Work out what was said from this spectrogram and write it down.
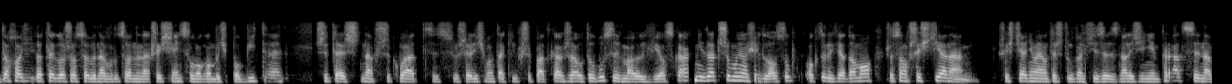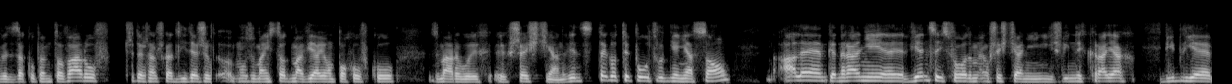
dochodzi do tego, że osoby nawrócone na chrześcijaństwo mogą być pobite, czy też na przykład słyszeliśmy o takich przypadkach, że autobusy w małych wioskach nie zatrzymują się dla osób, o których wiadomo, że są chrześcijanami. Chrześcijanie mają też trudności ze znalezieniem pracy, nawet z zakupem towarów, czy też na przykład liderzy muzułmańscy odmawiają pochówku zmarłych chrześcijan. Więc tego typu utrudnienia są ale generalnie więcej swobody mają chrześcijanie niż w innych krajach. Biblie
